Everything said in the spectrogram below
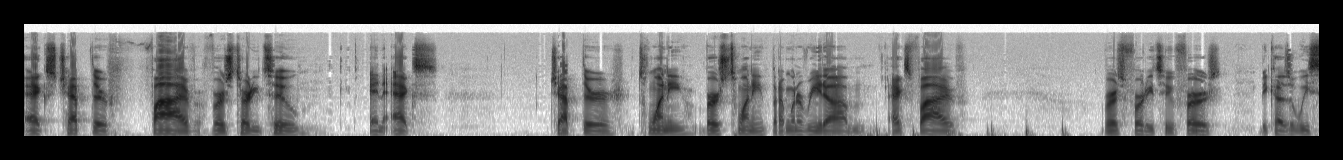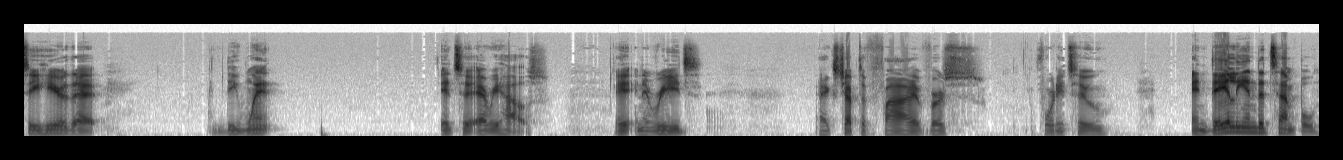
Acts chapter 5, verse 32, and Acts chapter 20, verse 20. But I'm going to read um, Acts 5, verse 42 first, because we see here that they went into every house. It, and it reads, Acts chapter 5, verse 42. And daily in the temple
